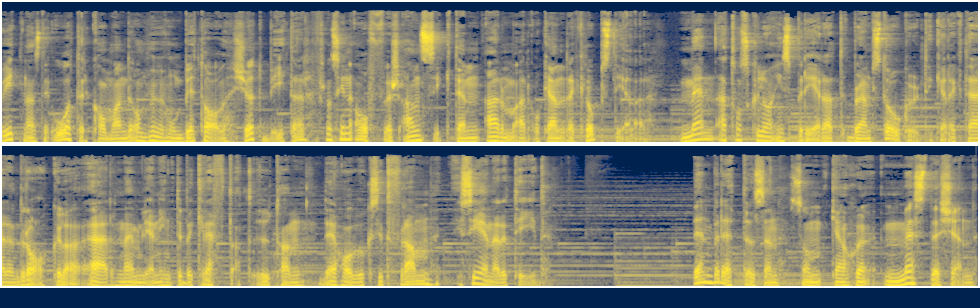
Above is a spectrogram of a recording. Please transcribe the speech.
vittnas det återkommande om hur hon bet av köttbitar från sina offers ansikten, armar och andra kroppsdelar. Men att hon skulle ha inspirerat Bram Stoker till karaktären Dracula är nämligen inte bekräftat, utan det har vuxit fram i senare tid den berättelsen som kanske mest är känd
